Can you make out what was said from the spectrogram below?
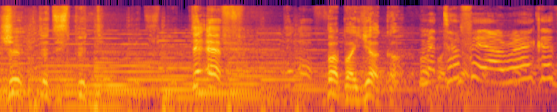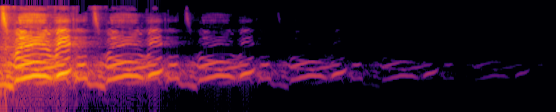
je te dispute. DF, Baba Yaga. records, baby.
